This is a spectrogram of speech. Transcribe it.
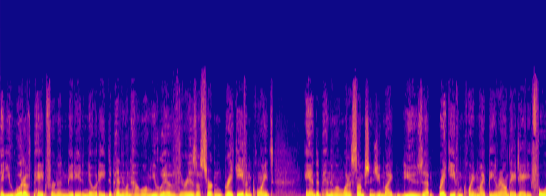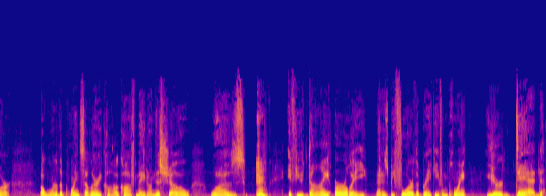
that you would have paid for an immediate annuity, depending on how long you live, there is a certain break even point, and depending on what assumptions you might use, that break even point might be around age 84. But one of the points that Larry Kotlikoff made on this show was if you die early, that is before the break even point, you're dead.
